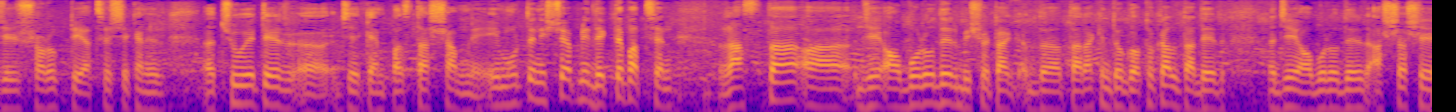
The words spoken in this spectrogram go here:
যে সড়কটি আছে সেখানের চুয়েটের যে ক্যাম্পাস তার সামনে। এই মুহূর্তে নিশ্চয়ই আপনি দেখতে পাচ্ছেন রাস্তা যে অবরোধের বিষয়টা তারা কিন্তু গতকাল তাদের যে অবরোধের আশ্বাসে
